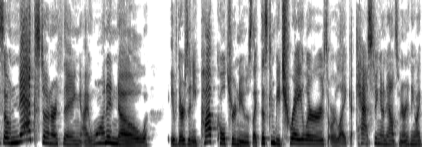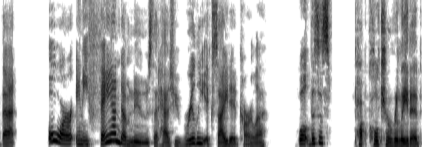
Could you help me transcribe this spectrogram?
so next on our thing, I want to know if there's any pop culture news. Like this can be trailers or like a casting announcement or anything like that. Or any fandom news that has you really excited, Carla. Well, this is pop culture related.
